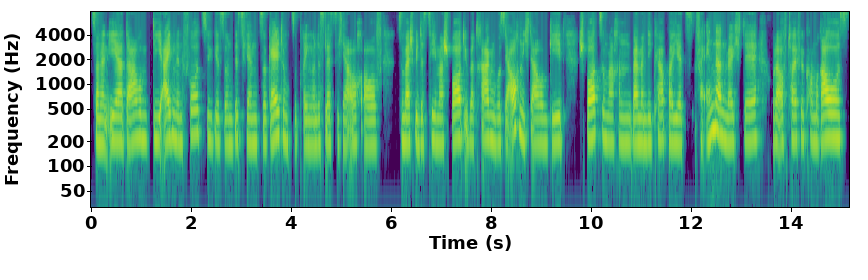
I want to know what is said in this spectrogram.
sondern eher darum, die eigenen Vorzüge so ein bisschen zur Geltung zu bringen. Und das lässt sich ja auch auf zum Beispiel das Thema Sport übertragen, wo es ja auch nicht darum geht, Sport zu machen, weil man die Körper jetzt verändern möchte oder auf Teufel komm raus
